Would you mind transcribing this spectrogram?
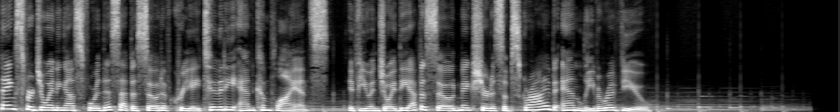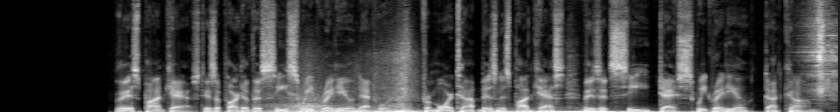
Thanks for joining us for this episode of Creativity and Compliance. If you enjoyed the episode, make sure to subscribe and leave a review. This podcast is a part of the C Suite Radio Network. For more top business podcasts, visit c-suiteradio.com.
